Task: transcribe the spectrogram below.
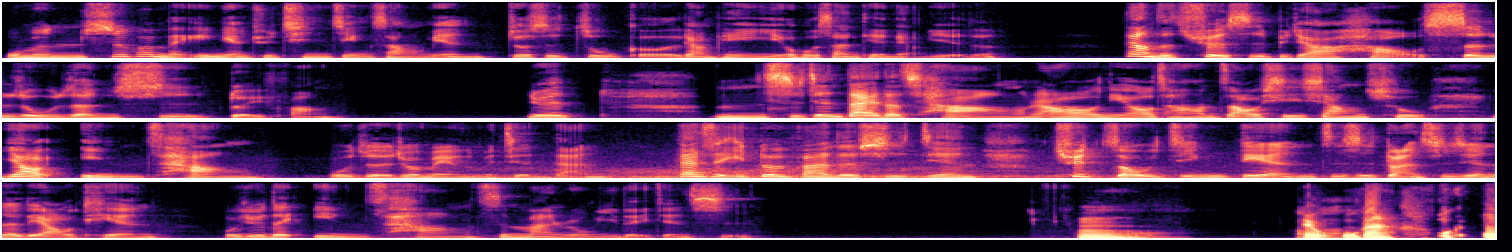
我们是会每一年去亲近上面，就是住个两天一夜或三天两夜的，那样子确实比较好深入认识对方，因为。嗯，时间待的长，然后你要常常朝夕相处，要隐藏，我觉得就没有那么简单。但是，一顿饭的时间去走景点，只是短时间的聊天，我觉得隐藏是蛮容易的一件事。嗯，哎、哦我刚我我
